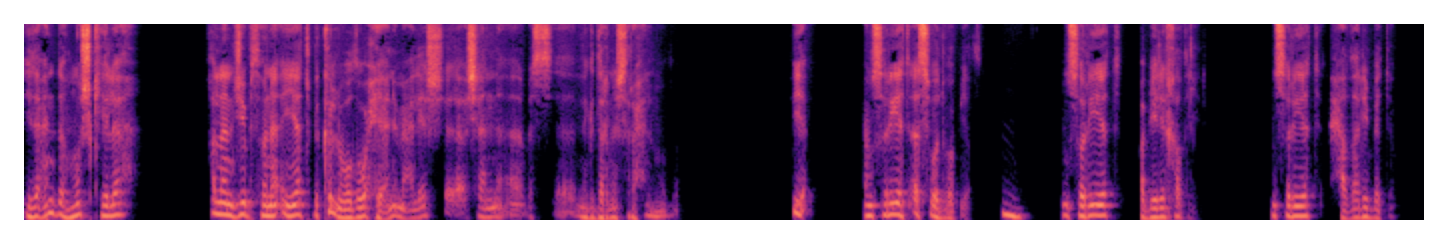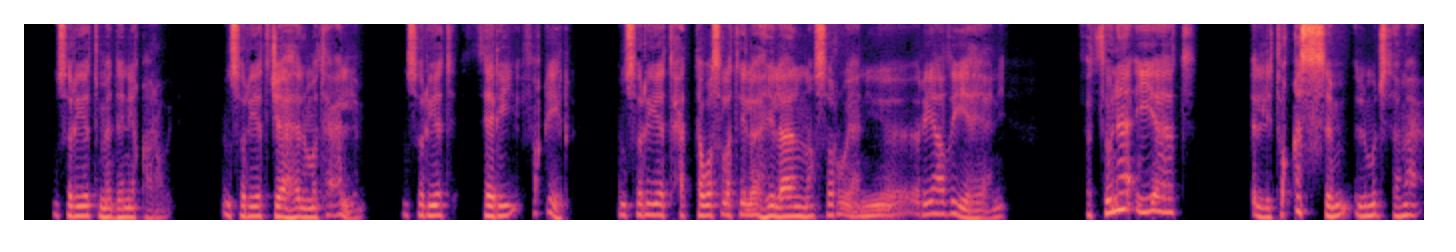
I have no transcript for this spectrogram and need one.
إذا عنده مشكلة خلينا نجيب ثنائيات بكل وضوح يعني معلش عشان بس نقدر نشرح الموضوع. في عنصرية أسود وأبيض عنصرية قبيلي خضير عنصرية حضري بدوي عنصرية مدني قروي عنصرية جاهل متعلم عنصرية ثري فقير عنصرية حتى وصلت إلى هلال نصر يعني رياضية يعني. فالثنائيات اللي تقسم المجتمع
